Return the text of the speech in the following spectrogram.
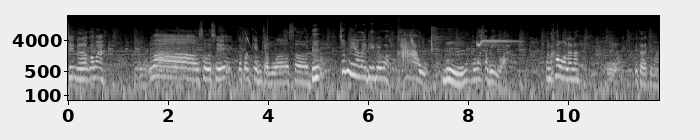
ชิเนื้อก็มา ว้าว ซูชิก็ต้องกินกับวาซาบิจะมีอะไรดีไปกว่าข้าว หมูและวาซาบิวะ มันเข้ากันแล้วนะ โอ้อิตาลีกิมา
